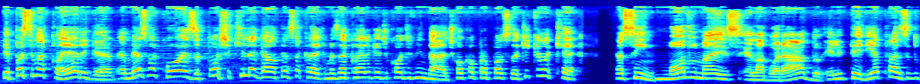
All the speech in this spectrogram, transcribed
Depois tem uma clériga, é a mesma coisa. Poxa, que legal, tem essa clériga, mas a clériga é de qual divindade? Qual é o propósito daqui? O que ela quer? Assim, módulo mais elaborado, ele teria trazido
